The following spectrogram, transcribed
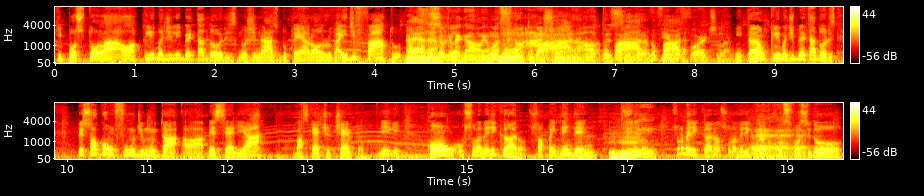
que postou lá, ó, clima de Libertadores no ginásio do Penharol no Uruguai. E de fato. É, a né? Você viu que legal, hein? Muito, legal. muito Ah, bacana. Não, a não torcida para, não para. forte lá. Então é um clima de Libertadores. O pessoal confunde muito a, a BCLA Basquete Champion League com o Sul-Americano, só pra entender. Sim. Sul-Americano é o Sul-Americano, É, como se é, fosse é. do,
